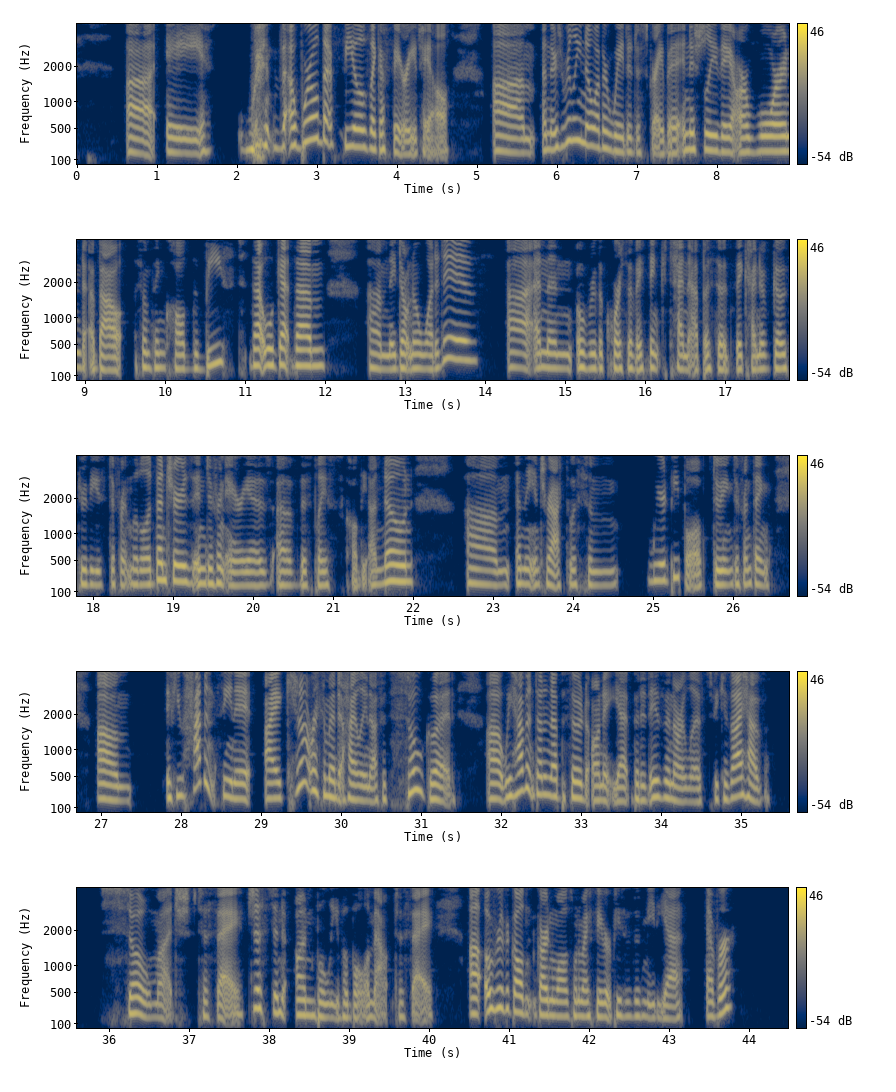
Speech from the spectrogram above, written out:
uh a a world that feels like a fairy tale. Um, and there's really no other way to describe it. Initially, they are warned about something called the beast that will get them. Um, they don't know what it is. Uh, and then over the course of, I think, 10 episodes, they kind of go through these different little adventures in different areas of this place called the unknown. Um, and they interact with some weird people doing different things. Um, if you haven't seen it, I cannot recommend it highly enough. It's so good. Uh, we haven't done an episode on it yet, but it is in our list because I have so much to say, just an unbelievable amount to say. Uh, Over the Garden, Garden Wall is one of my favorite pieces of media ever.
